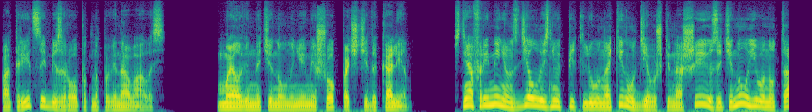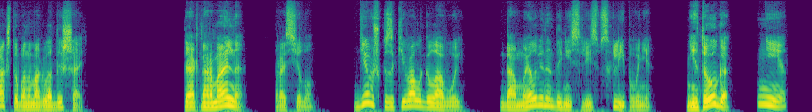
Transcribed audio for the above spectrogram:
Патриция безропотно повиновалась. Мелвин натянул на нее мешок почти до колен. Сняв ремень, он сделал из него петлю, накинул девушке на шею, затянул его, но так, чтобы она могла дышать. «Так нормально?» — спросил он. Девушка закивала головой. До Мелвина донеслись всхлипывания. «Не туго?» «Нет».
